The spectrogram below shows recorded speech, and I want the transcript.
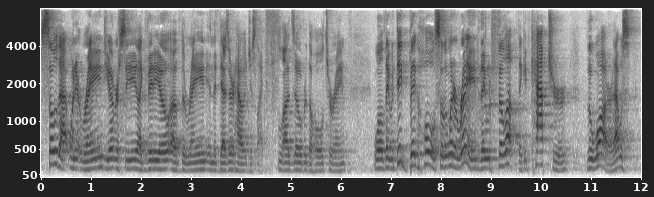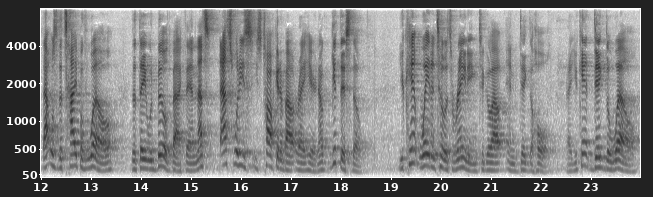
so that when it rained, you ever see like video of the rain in the desert, how it just like floods over the whole terrain? Well, they would dig big holes so that when it rained, they would fill up. They could capture the water. That was, that was the type of well that they would build back then. And that's, that's what he's, he's talking about right here. Now, get this though. You can't wait until it's raining to go out and dig the hole, right? You can't dig the well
